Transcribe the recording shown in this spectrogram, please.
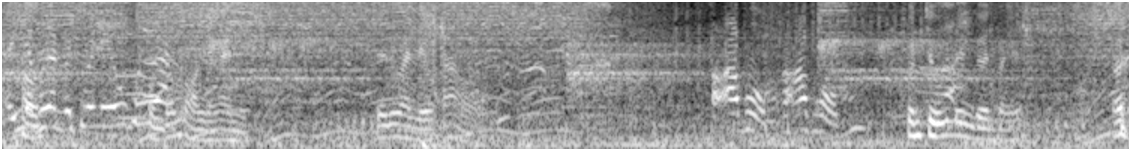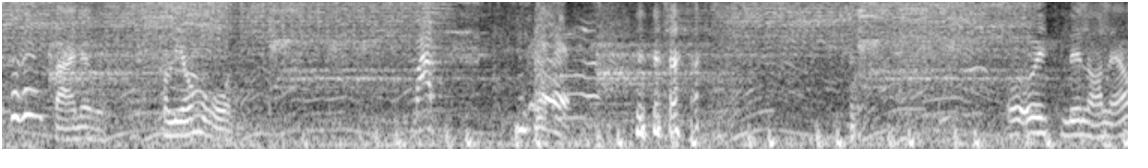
ไอ้เหี้ยเพื่อนไปช่วยเร็วเพื่ผมอนต้องบอกยังไงนี่ช่วยด้วยเร็วเข้าเขาเอาผมเขาเอาผม คุณจุ๊บดึงเกินไปเอ้ยตายได้ไหม เขาเลี้ยวโหดปั๊บแม่โอ้ยเล่นร้อนแล้ว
